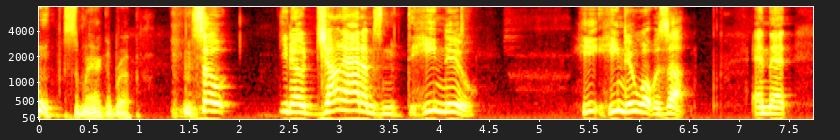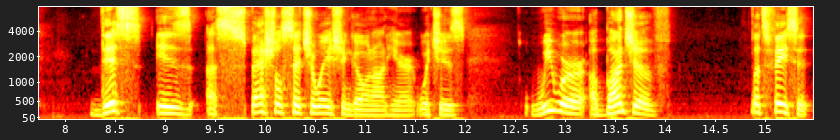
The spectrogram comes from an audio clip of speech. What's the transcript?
It's America, bro. so, you know, John Adams, he knew. He he knew what was up, and that this is a special situation going on here, which is we were a bunch of, let's face it,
